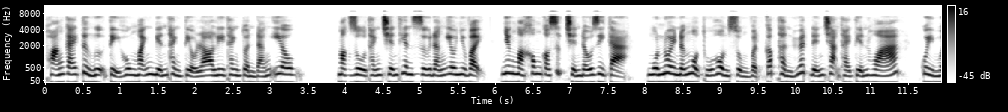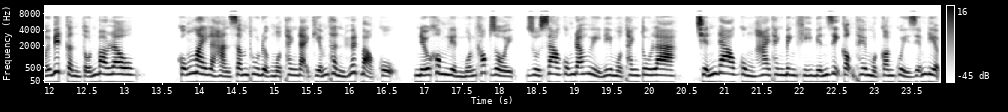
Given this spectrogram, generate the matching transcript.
thoáng cái từ ngự tỷ hung mãnh biến thành tiểu lo ly thanh tuần đáng yêu. Mặc dù thánh chiến thiên sứ đáng yêu như vậy, nhưng mà không có sức chiến đấu gì cả, muốn nuôi nấng một thú hồn sủng vật cấp thần huyết đến trạng thái tiến hóa, quỷ mới biết cần tốn bao lâu. Cũng may là Hàn Sâm thu được một thanh đại kiếm thần huyết bảo cụ, nếu không liền muốn khóc rồi, dù sao cũng đã hủy đi một thanh tu la, chiến đao cùng hai thanh binh khí biến dị cộng thêm một con quỷ diễm điệp,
